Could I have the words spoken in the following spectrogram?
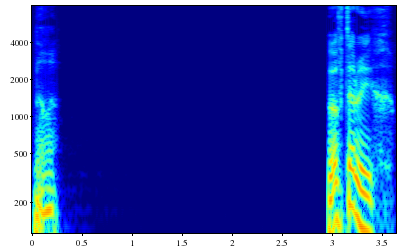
животного. Во-вторых,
